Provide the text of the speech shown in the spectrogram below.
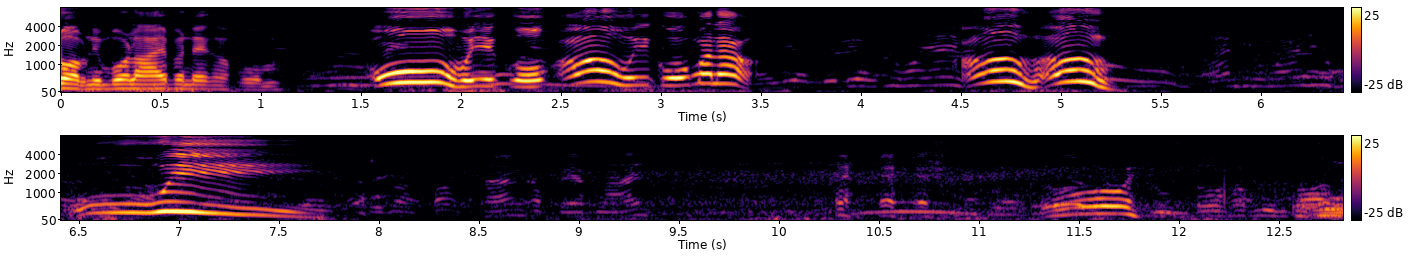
รอบนี้บ่หลายปานใดครับผม โอ้พยาโกกเอ้าพยาโกกมาแล้วเอ้าเอ้าโอ้ยทางกับแบบหลายโอ้ยโอ้โห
